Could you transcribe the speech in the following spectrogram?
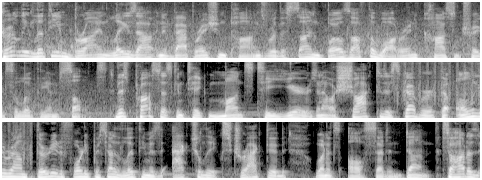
Currently, lithium brine lays out in evaporation ponds where the sun boils off the water and concentrates the lithium salts. This process can take months to years, and I was shocked to discover that only around 30 to 40% of the lithium is actually extracted when it's all said and done. So how does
